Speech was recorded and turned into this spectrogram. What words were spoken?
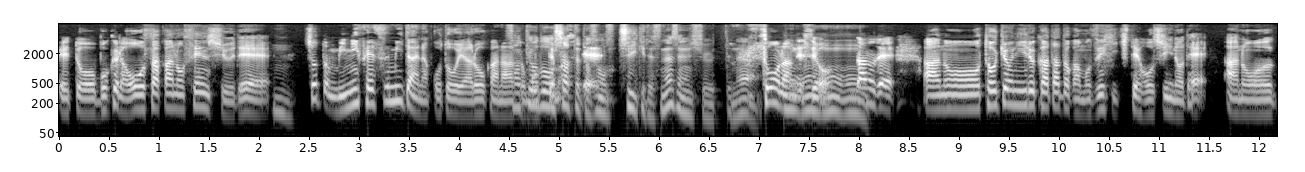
えっと、僕ら大阪の泉州で、うんちょっとミニフェスみたいなことをやろうかなと先ほどお思ってましてっしゃってたその地域ですね先週ってねそうなんですよ。うんうんうんうんなので、あのー東京にいる方とかもぜひ来てほしいので、あのー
